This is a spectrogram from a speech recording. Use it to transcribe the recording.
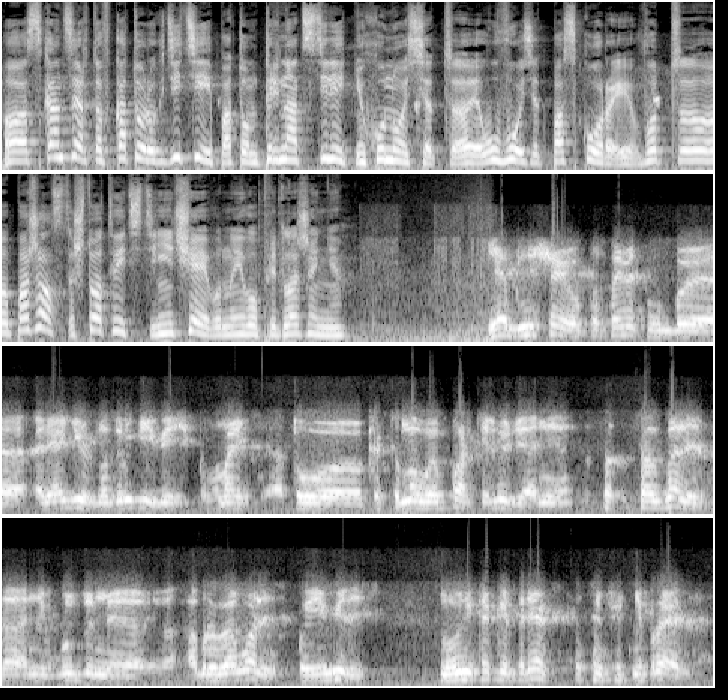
э, с концертов которых детей потом 13-летних уносят, увозят по скорой. Вот, пожалуйста, что ответите Нечаеву на его предложение? Я бы Нечаеву посоветовал бы реагировать на другие вещи, понимаете? А то как-то новые партии, люди, они со- создались, да, они в Госдуме образовались, появились, но у них какая-то реакция совсем чуть неправильная.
